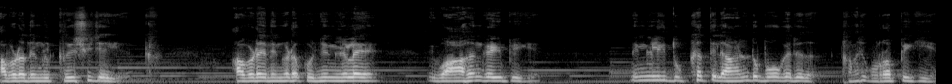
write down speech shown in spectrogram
അവിടെ നിങ്ങൾ കൃഷി ചെയ്യുക അവിടെ നിങ്ങളുടെ കുഞ്ഞുങ്ങളെ വിവാഹം കഴിപ്പിക്കുക നിങ്ങൾ ഈ ദുഃഖത്തിൽ ആണ്ടുപോകരുത്. അവർ ഉറപ്പിക്കുക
